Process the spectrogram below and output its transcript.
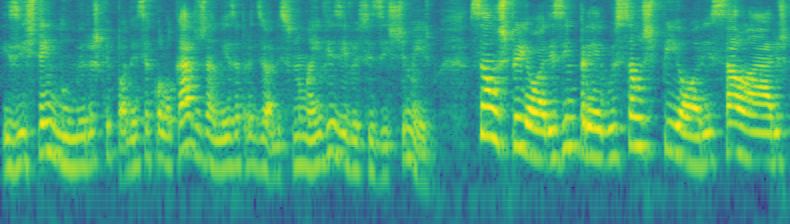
existem números que podem ser colocados na mesa para dizer: olha, isso não é invisível, isso existe mesmo. São os piores empregos, são os piores salários,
